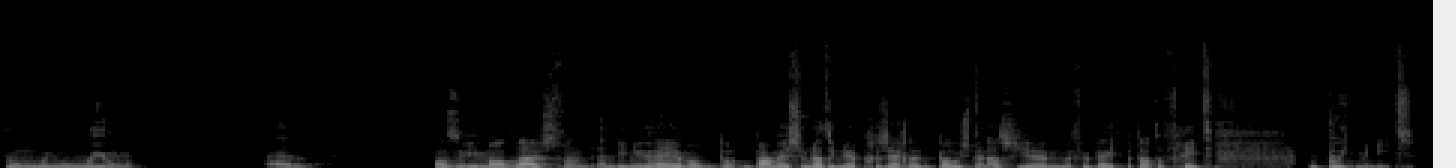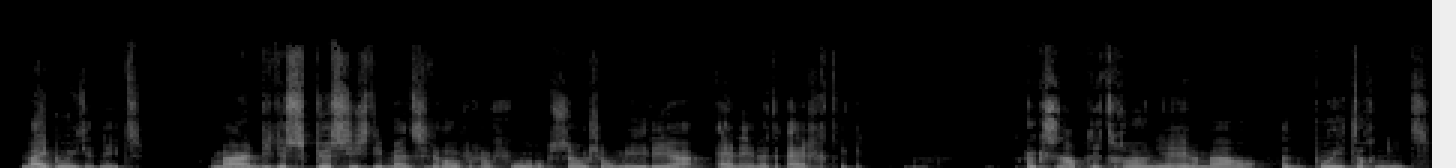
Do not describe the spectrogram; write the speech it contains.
Jongen, jongen, jongen. En als er iemand luistert en die nu helemaal bang is omdat ik nu heb gezegd dat ik boos ben als je me verbetert patat of friet. Boeit me niet. Mij boeit het niet. Maar die discussies die mensen erover gaan voeren op social media en in het echt. Ik, ik snap dit gewoon niet helemaal. Het boeit toch niet?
